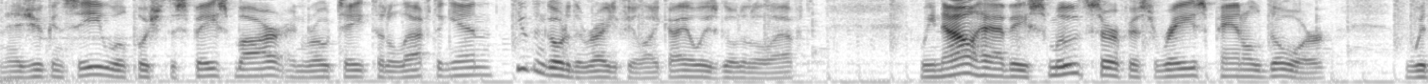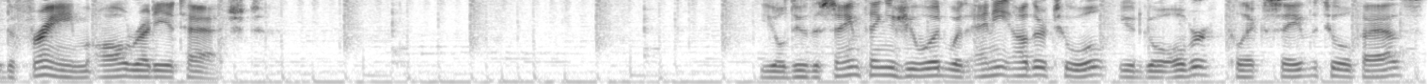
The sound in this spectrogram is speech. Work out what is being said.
And as you can see, we'll push the space bar and rotate to the left again. You can go to the right if you like. I always go to the left. We now have a smooth surface raised panel door with the frame already attached. You'll do the same thing as you would with any other tool. You'd go over, click Save the Tool Paths.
